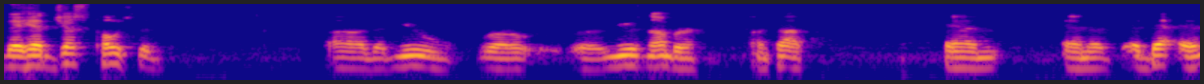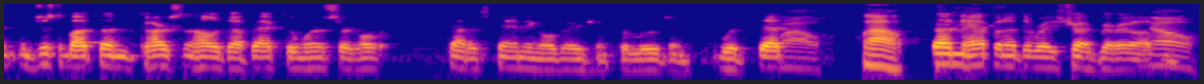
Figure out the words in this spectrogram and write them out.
they had just posted that you will uh, use number on top, and and, and just about then Carson Hollow got back to the winner's circle, got a standing ovation for losing, which that wow wow doesn't happen at the racetrack very often. No,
